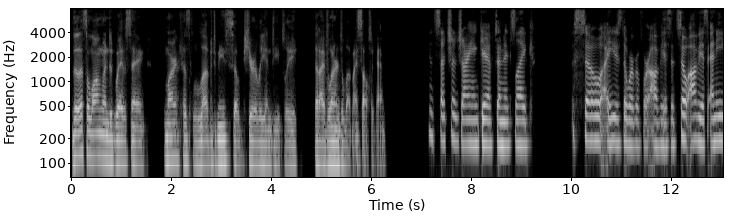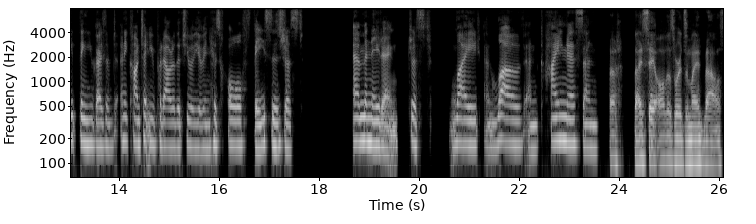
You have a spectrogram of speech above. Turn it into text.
that's a long winded way of saying Mark has loved me so purely and deeply that I've learned to love myself again. It's such a giant gift. And it's like, so I used the word before obvious. It's so obvious. Anything you guys have, any content you put out of the two of you, I mean, his whole face is just emanating just light and love and kindness. And uh, I say all those words in my mouth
